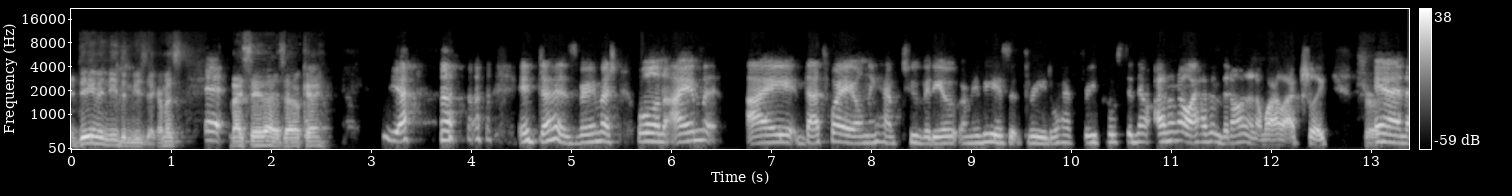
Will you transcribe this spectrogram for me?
didn't even need the music. I'm just. Did I say that? Is that okay? yeah. it does very much. Well, and I'm I. That's why I only have two video, or maybe is it three? Do I have three posted now? I don't know. I haven't been on in a while actually, Sure. and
